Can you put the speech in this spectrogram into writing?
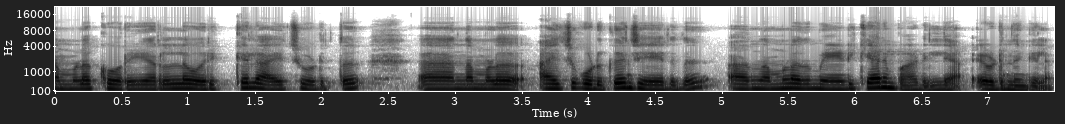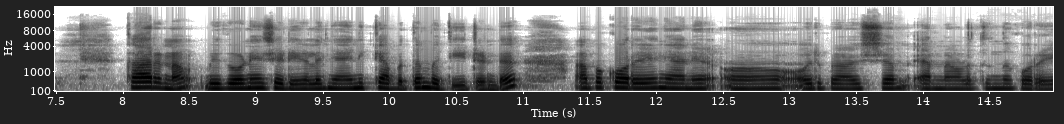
നമ്മൾ കൊറിയറിൽ ഒരിക്കലും അയച്ചു കൊടുത്ത് നമ്മൾ അയച്ചു കൊടുക്കുകയും ചെയ്യരുത്. നമ്മളത് മേടിക്കാനും പാടില്ല എവിടുന്നെങ്കിലും. കാരണം ബിഗോണിയ ചെടികൾ ഞാൻ എനിക്ക് അബദ്ധം പറ്റിയിട്ടുണ്ട്. അപ്പോൾ കുറേ ഞാൻ ഒരു പ്രാവശ്യം എറണാകുളത്ത് നിന്ന് കുറേ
